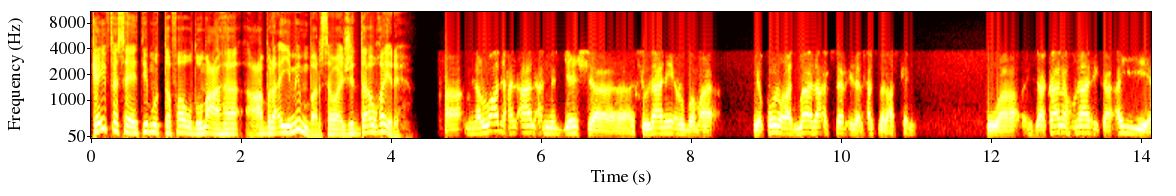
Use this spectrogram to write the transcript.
كيف سيتم التفاوض معها عبر أي منبر سواء جدة أو غيره؟ من الواضح الآن أن الجيش السوداني ربما يكون قد مال أكثر إلى الحسم العسكري. وإذا كان هنالك أي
